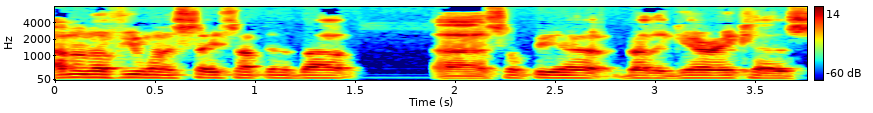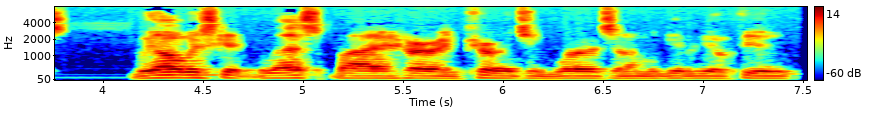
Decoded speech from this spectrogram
I don't know if you want to say something about uh, Sophia, Brother Gary, because we always get blessed by her encouraging words, and I'm going to give you a few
